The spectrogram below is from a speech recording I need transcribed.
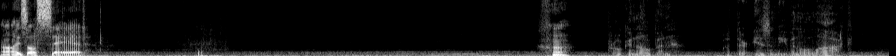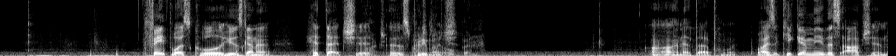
Oh, he's all sad. Huh. Broken open. But there isn't even a lock. Faith was cool. He was gonna hit that shit. It was pretty much Open. on at that point. Why does it keep giving me this option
